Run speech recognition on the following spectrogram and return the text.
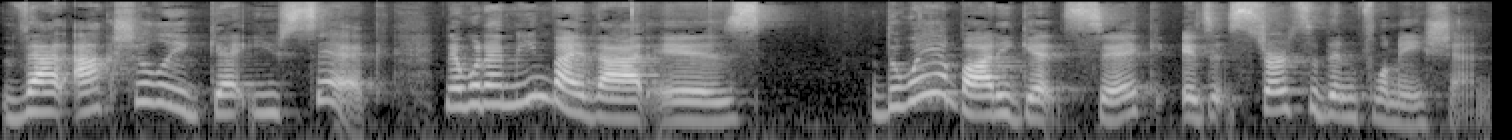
that actually get you sick. Now, what I mean by that is the way a body gets sick is it starts with inflammation.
